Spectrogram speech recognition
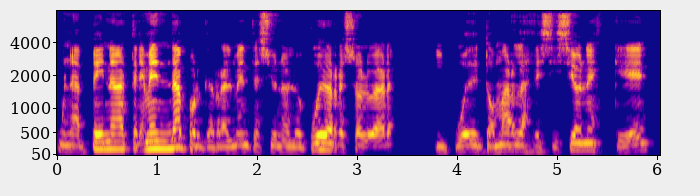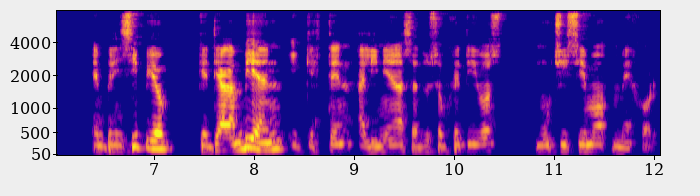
una pena tremenda porque realmente si uno lo puede resolver y puede tomar las decisiones que en principio que te hagan bien y que estén alineadas a tus objetivos, muchísimo mejor.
